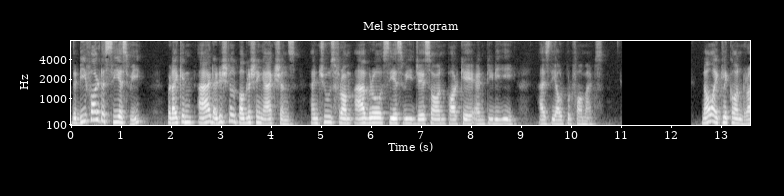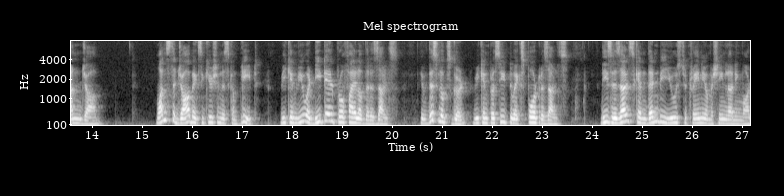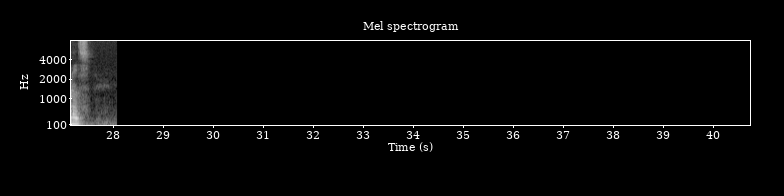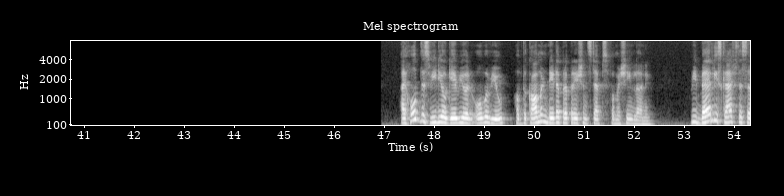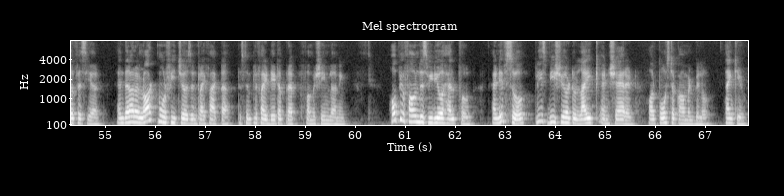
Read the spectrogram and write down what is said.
The default is CSV, but I can add additional publishing actions and choose from Avro, CSV, JSON, Parquet, and TDE as the output formats. Now I click on Run Job. Once the job execution is complete, we can view a detailed profile of the results. If this looks good, we can proceed to export results. These results can then be used to train your machine learning models. I hope this video gave you an overview of the common data preparation steps for machine learning. We barely scratched the surface here, and there are a lot more features in Trifacta to simplify data prep for machine learning. Hope you found this video helpful and if so, please be sure to like and share it or post a comment below. Thank you.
